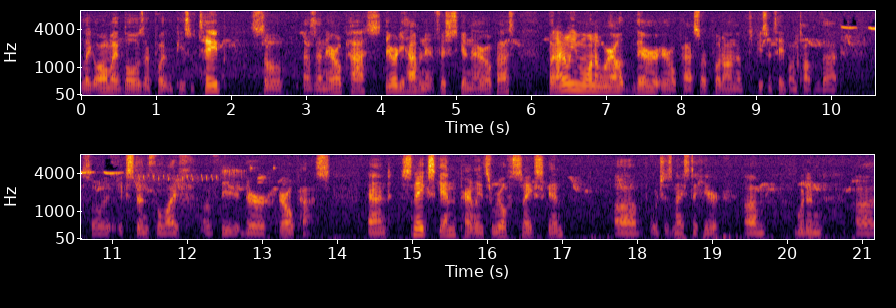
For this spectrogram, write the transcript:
like all my bows, I put a piece of tape. So as an arrow pass, they already have a fish skin arrow pass. But I don't even want to wear out their arrow pass, so I put on a piece of tape on top of that. So it extends the life of the their arrow pass. And snake skin, apparently it's real snake skin, uh, which is nice to hear. Um, wooden uh,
